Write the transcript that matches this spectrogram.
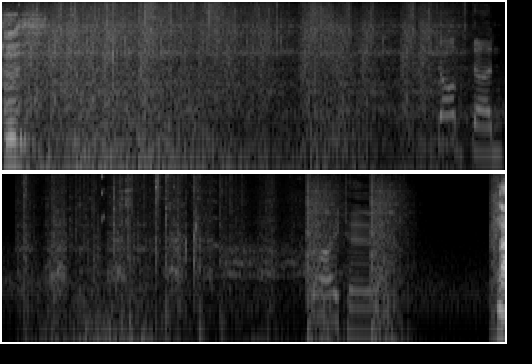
Hmm. Job's done. Righto. Nah,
